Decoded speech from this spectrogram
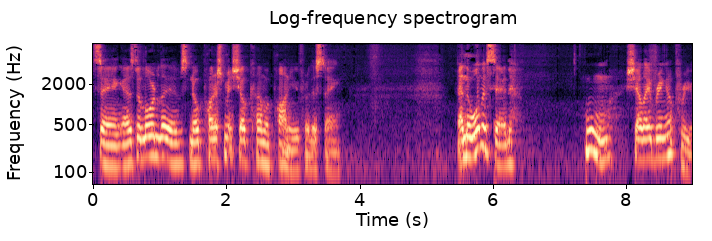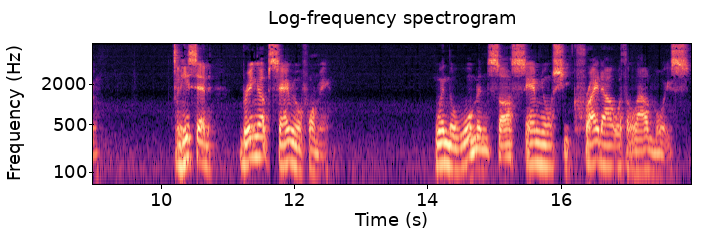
saying, As the Lord lives, no punishment shall come upon you for this thing. And the woman said, Whom shall I bring up for you? And he said, Bring up Samuel for me. When the woman saw Samuel, she cried out with a loud voice.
